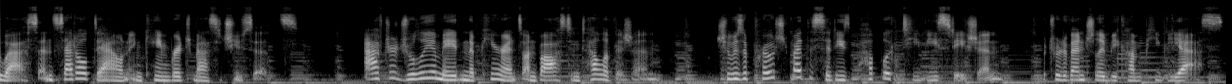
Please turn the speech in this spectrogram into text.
US and settled down in Cambridge, Massachusetts. After Julia made an appearance on Boston television, she was approached by the city's public TV station, which would eventually become PBS,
